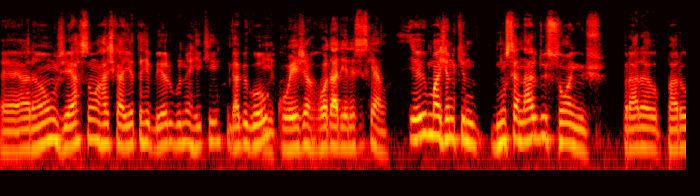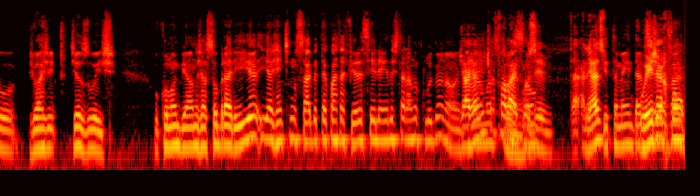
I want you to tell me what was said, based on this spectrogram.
é, Arão, Gerson, Arrascaeta, Ribeiro, Bruno Henrique e Gabigol. E Coeja rodaria nesse esquema. Eu imagino que no cenário dos sonhos para, para o Jorge Jesus o colombiano já sobraria e a gente não sabe até quarta-feira se ele ainda estará no clube ou não. Já então, já a gente vai falar, inclusive. Aliás, que também deve o Eja foi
